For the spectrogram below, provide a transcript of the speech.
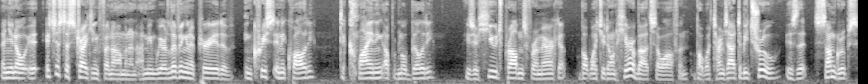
And, you know, it, it's just a striking phenomenon. I mean, we are living in a period of increased inequality, declining upward mobility, these are huge problems for America, but what you don't hear about so often, but what turns out to be true, is that some groups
